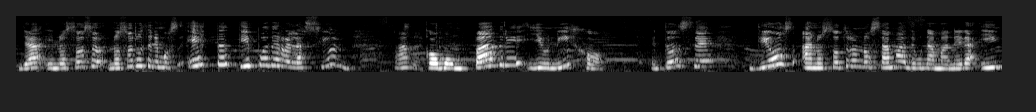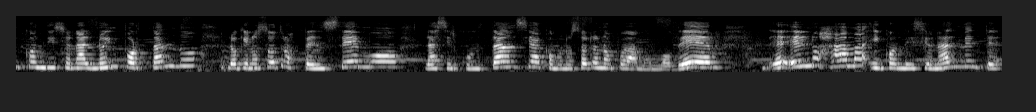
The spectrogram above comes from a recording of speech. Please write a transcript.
¿ya? Y nosotros, nosotros tenemos este tipo de relación, ¿ah? como un padre y un hijo. Entonces, Dios a nosotros nos ama de una manera incondicional, no importando lo que nosotros pensemos, las circunstancias, como nosotros nos podamos mover, él nos ama incondicionalmente.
